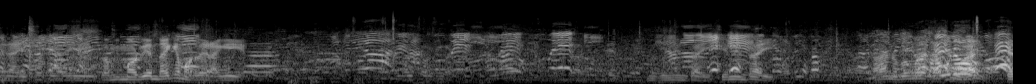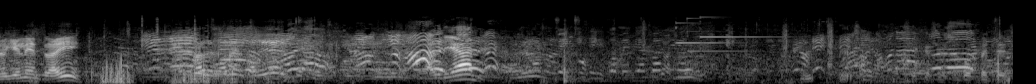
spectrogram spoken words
Mira ahí, Sergio, ahí, con- mordiendo, hay que morder aquí. ¿Quién entra ahí? ¿Quién entra ahí? Ah, no podemos dejar jugar. ¿Pero quién le entra ahí? Adrián. Esos peces.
